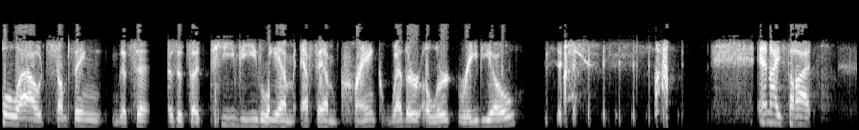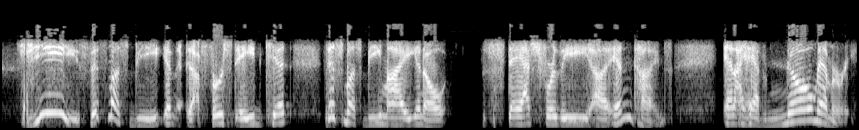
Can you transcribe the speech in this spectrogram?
pull out something that says it's a TV AM FM crank weather alert radio. and I thought, geez, this must be in a first aid kit. This must be my, you know, stash for the uh, end times. And I have no memory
